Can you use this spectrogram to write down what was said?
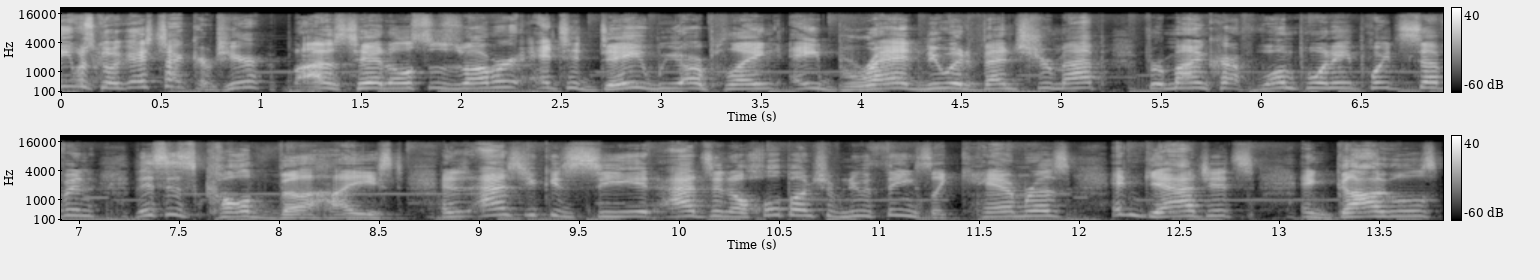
Hey, what's going on guys? TyneCraft here, Miles Tan, also Robert, and today we are playing a brand new adventure map for Minecraft 1.8.7. This is called The Heist, and as you can see, it adds in a whole bunch of new things like cameras and gadgets and goggles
